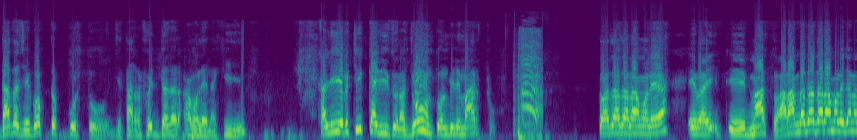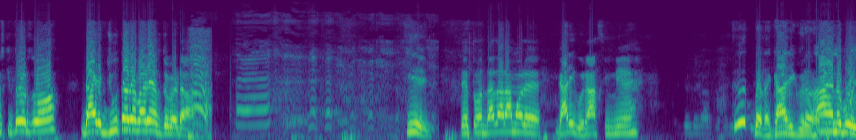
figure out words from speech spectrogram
দাদা যে গপ্তপ করতো যে তার ফৈদ দাদার আমলে নাকি খালি এবার টিটকারি দিত না জন তন বিলে মারতো। তোর দাদার আমলে এবার মারতো। আর আমরা দাদার আমলে জানাস কি তোর তো? ডাইরেক্ট জুতা দিয়ে বাইরে আনতো বেটা। কি তোর দাদার আমলে গাড়ি ঘোড়া আসিন বেটা, গাড়ি হ্যাঁ এনে বই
